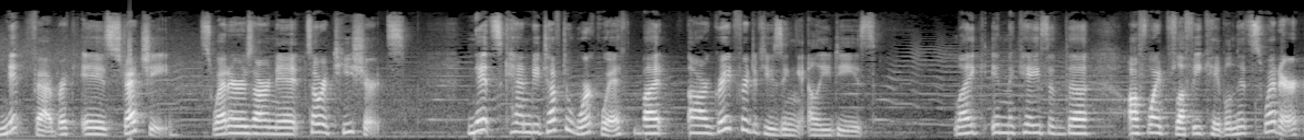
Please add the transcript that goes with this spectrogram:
Knit fabric is stretchy. Sweaters are knit, so are t-shirts. Knits can be tough to work with, but are great for diffusing LEDs. Like in the case of the off-white fluffy cable knit sweater,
